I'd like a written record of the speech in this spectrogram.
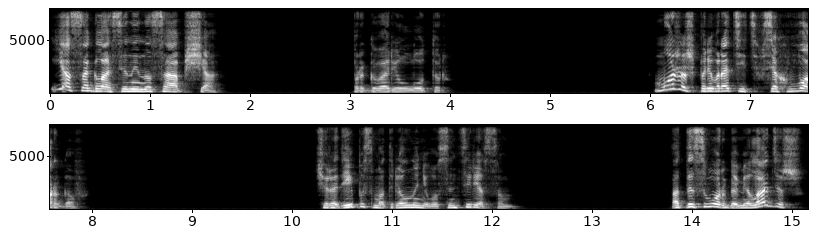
Я согласен и на сообща, проговорил Лотер. Можешь превратить всех в воргов? Чародей посмотрел на него с интересом. А ты с воргами ладишь?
